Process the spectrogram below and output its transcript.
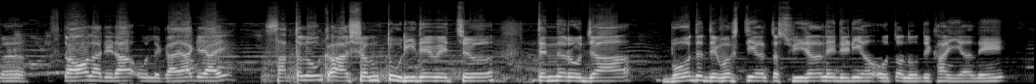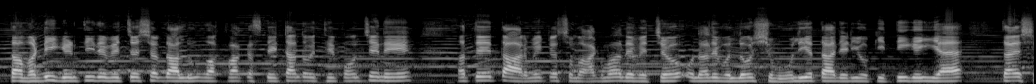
ਸਟਾਲ ਆ ਜਿਹੜਾ ਉਹ ਲਗਾਇਆ ਗਿਆ ਹੈ ਸਤਲੋਕ ਆਸ਼ਰਮ ਧੂਰੀ ਦੇ ਵਿੱਚ ਤਿੰਨ ਰੋਜ਼ਾ ਬੋਧ ਦਿਵਸ ਦੀਆਂ ਤਸਵੀਰਾਂ ਨੇ ਜਿਹੜੀਆਂ ਉਹ ਤੁਹਾਨੂੰ ਦਿਖਾਈਆਂ ਨੇ। ਤਾਂ ਵੱਡੀ ਗਿਣਤੀ ਦੇ ਵਿੱਚ ਸ਼ਰਧਾਲੂ ਵੱਖ-ਵੱਖ ਸਟੇਟਾਂ ਤੋਂ ਇੱਥੇ ਪਹੁੰਚੇ ਨੇ ਅਤੇ ਧਾਰਮਿਕ ਸਮਾਗਮਾਂ ਦੇ ਵਿੱਚ ਉਹਨਾਂ ਦੇ ਵੱਲੋਂ ਸ਼ਮੂਲੀਅਤ ਆ ਜਿਹੜੀ ਉਹ ਕੀਤੀ ਗਈ ਹੈ। ਤਾਂ ਇਸ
